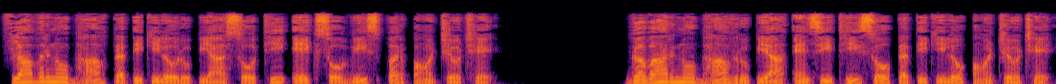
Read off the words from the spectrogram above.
ફ્લાવરનો ભાવ પ્રતિ કિલો રૂપિયા સોથી એકસો વીસ પર પહોંચ્યો છે. ગવારનો ભાવ રૂપિયા એંસીથી સો પ્રતિ કિલો પહોંચ્યો છે.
